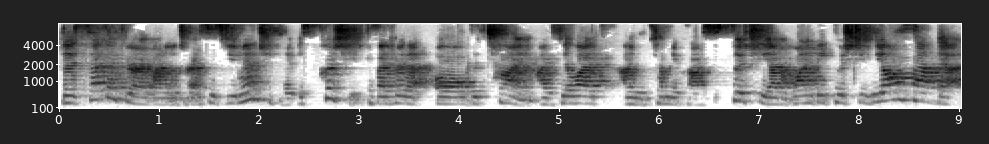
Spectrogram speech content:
The second fear I want to address, as you mentioned it, is pushy, because I hear that all the time. I feel like I'm coming across as pushy. I don't want to be pushy. We all have that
